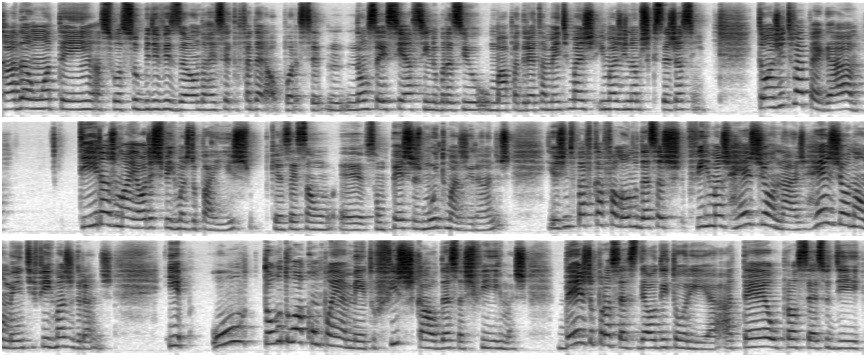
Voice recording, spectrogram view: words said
Cada uma tem a sua subdivisão da Receita Federal. Não sei se é assim no Brasil o mapa diretamente, mas imaginamos que seja assim. Então a gente vai pegar tira as maiores firmas do país, porque essas são, é, são peixes muito mais grandes, e a gente vai ficar falando dessas firmas regionais, regionalmente firmas grandes. E o, todo o acompanhamento fiscal dessas firmas, desde o processo de auditoria até o processo de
